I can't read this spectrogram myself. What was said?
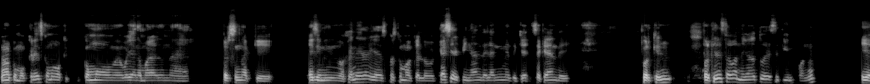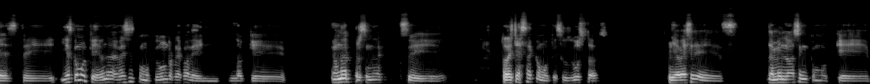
no, como crees, como, como me voy a enamorar de una persona que es el mismo género y después como que lo casi al final del anime se quedan de ¿por qué, por qué estaba negando todo ese tiempo, no? Y este, y es como que una, a veces como que un reflejo de lo que una persona se rechaza como que sus gustos. Y a veces también lo hacen como que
